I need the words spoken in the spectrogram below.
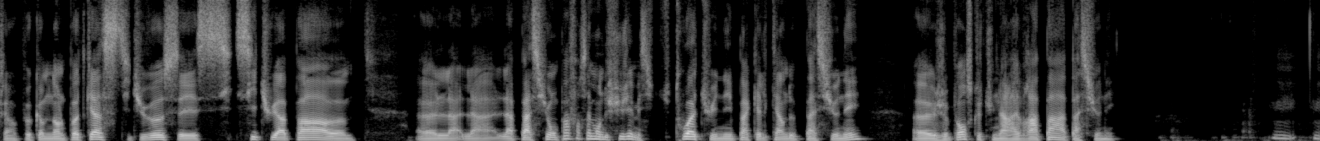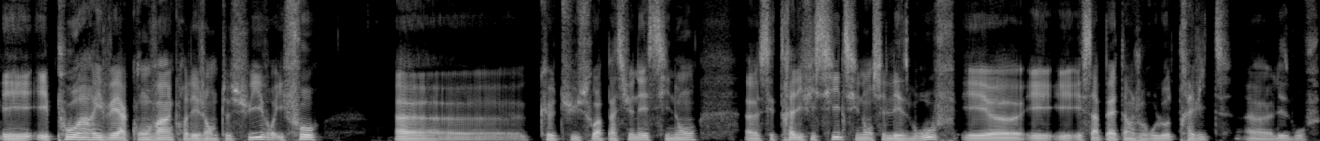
c'est un peu comme dans le podcast, si tu veux. C'est si, tu as pas la, la, passion, pas forcément du sujet, mais si toi tu n'es pas quelqu'un de passionné, je pense que tu n'arriveras pas à passionner. Mmh, mmh. Et, et, pour arriver à convaincre les gens de te suivre, il faut que tu sois passionné, sinon c'est très difficile, sinon c'est l'esbrouf et, ça pète un jour ou l'autre très vite, l'esbrouf.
